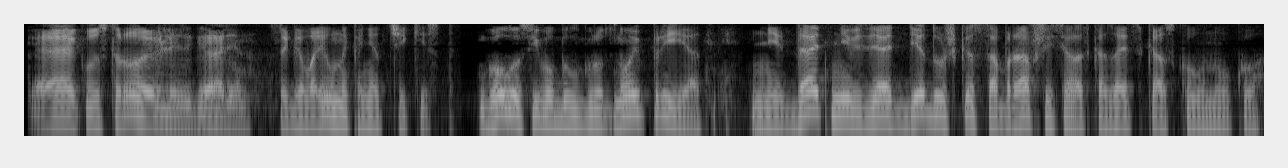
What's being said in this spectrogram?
«Как устроились, Гарин?» – заговорил наконец чекист. Голос его был грудной, приятный. Не дать не взять дедушка, собравшийся рассказать сказку внуку.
